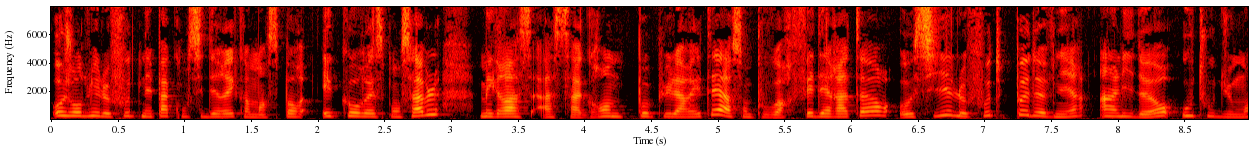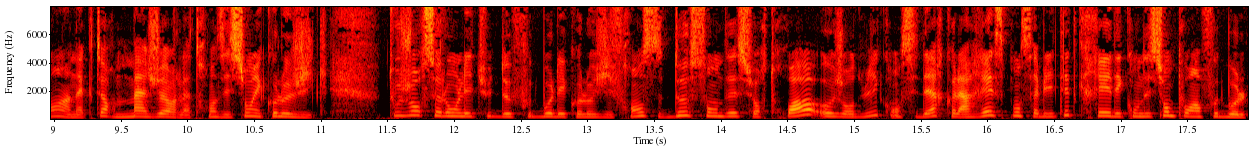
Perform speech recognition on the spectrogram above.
Aujourd'hui, le foot n'est pas considéré comme un sport éco-responsable, mais grâce à sa grande popularité, à son pouvoir fédérateur aussi, le foot peut devenir un leader ou tout du moins un acteur majeur la transition écologique. Toujours selon l'étude de Football Écologie France, deux sondés sur trois aujourd'hui considèrent que la responsabilité de créer des conditions pour un football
